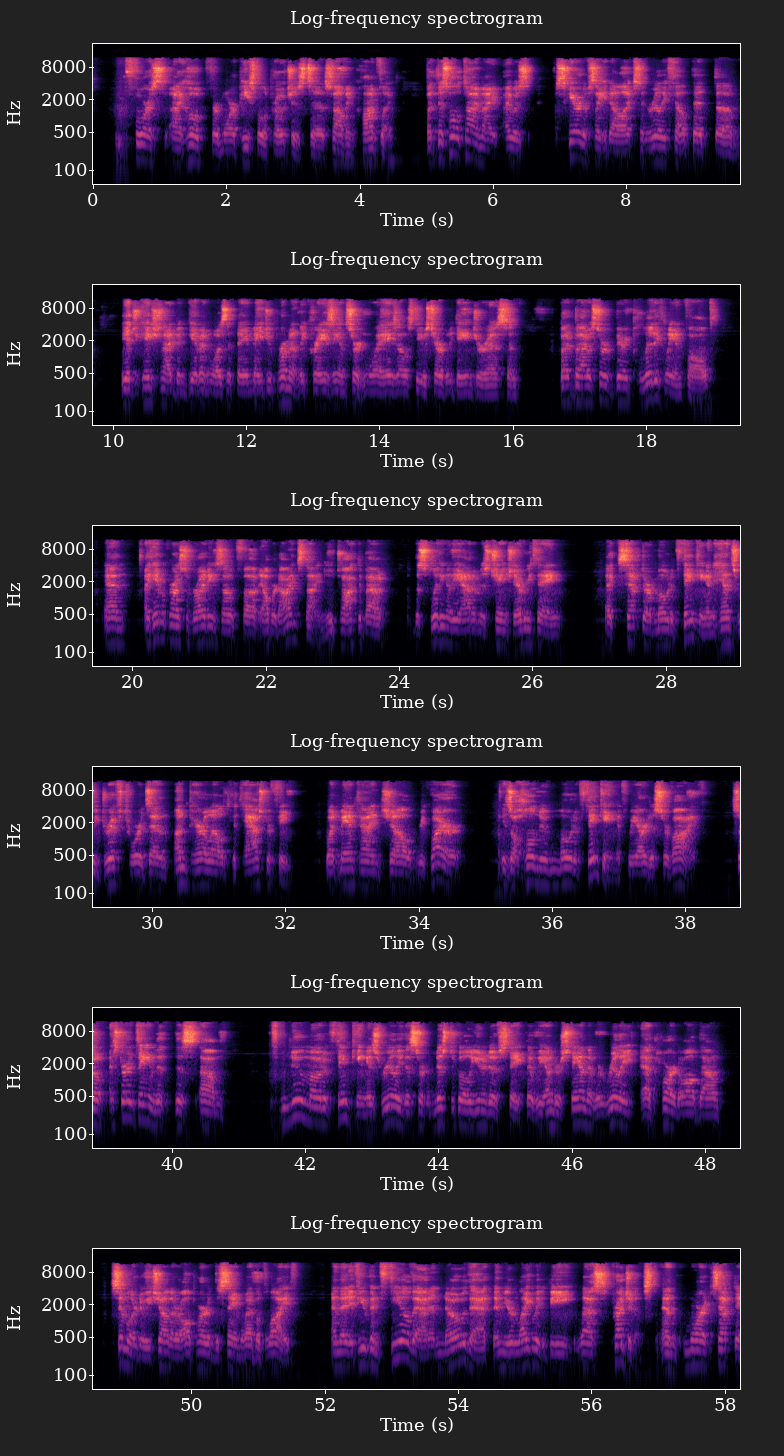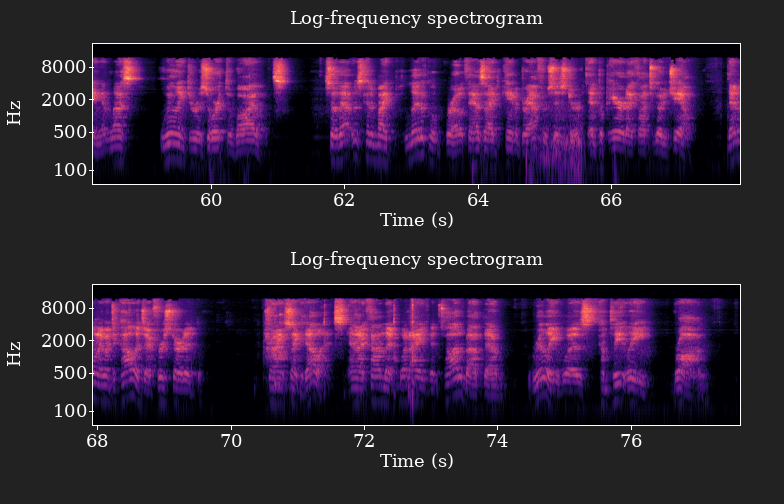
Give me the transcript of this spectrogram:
force, I hope, for more peaceful approaches to solving conflict. But this whole time, I, I was scared of psychedelics and really felt that um, the education I'd been given was that they made you permanently crazy in certain ways. LSD was terribly dangerous, and but but I was sort of very politically involved, and I came across some writings of uh, Albert Einstein who talked about the splitting of the atom has changed everything except our mode of thinking, and hence we drift towards an unparalleled catastrophe. What mankind shall require is a whole new mode of thinking if we are to survive. So I started thinking that this um, new mode of thinking is really this sort of mystical unitive state that we understand that we're really at heart all down similar to each other, all part of the same web of life. And that if you can feel that and know that, then you're likely to be less prejudiced and more accepting and less willing to resort to violence. So that was kind of my political growth as I became a draft resistor and prepared, I thought, to go to jail. Then when I went to college, I first started trying psychedelics. And I found that what I had been taught about them really was completely wrong.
